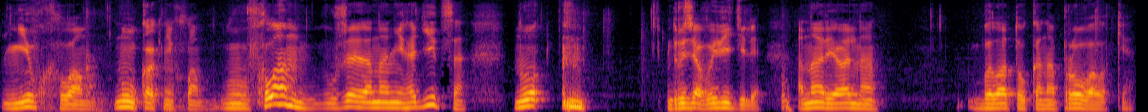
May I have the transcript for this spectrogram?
не в хлам. Ну, как не в хлам? В хлам уже она не годится. Но, друзья, вы видели, она реально была только на проволоке.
